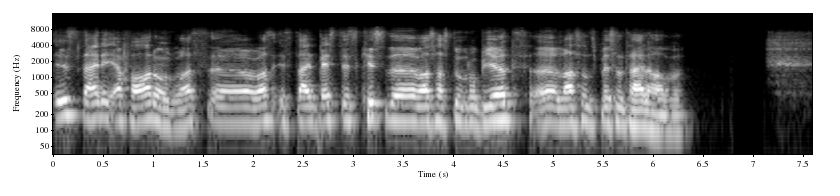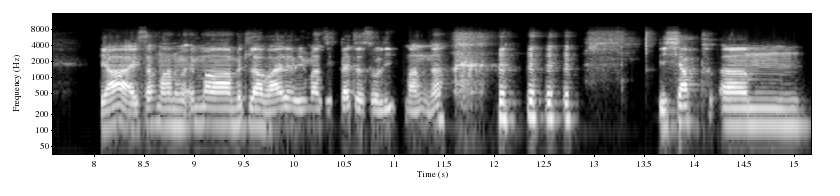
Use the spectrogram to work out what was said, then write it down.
ja. ist deine Erfahrung? Was, äh, was ist dein bestes Kissen? Was hast du probiert? Äh, lass uns ein bisschen teilhaben. Ja, ich sag mal nur immer mittlerweile, wie man sich bettet, so liebt man. Ne? ich habe ähm,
